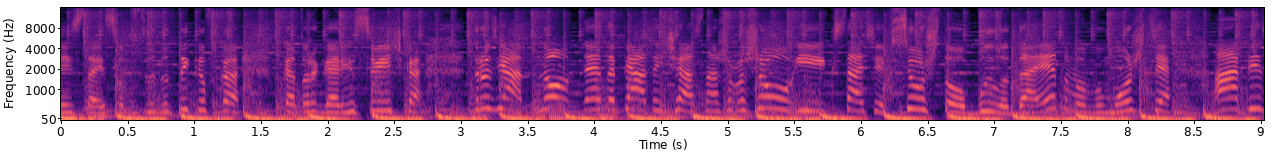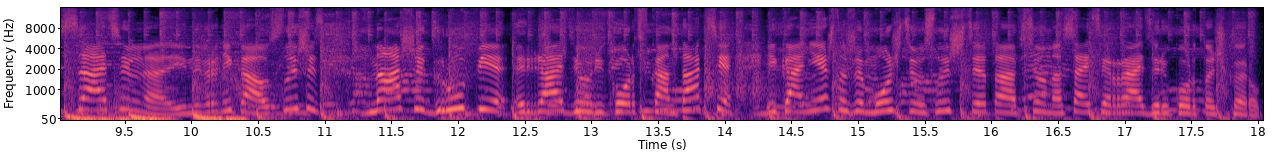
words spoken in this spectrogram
Здесь стоит, собственно, тыковка, в которой горит свечка. Друзья, но это пятый час нашего шоу. И, кстати, все, что было до этого, вы можете обязательно и наверняка услышать в нашей группе Радио Рекорд ВКонтакте. И, конечно же, можете услышать это все на сайте радиорекорд.ру.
